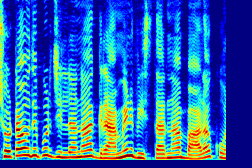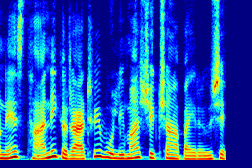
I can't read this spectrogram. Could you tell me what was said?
છોટાઉદેપુર જિલ્લાના ગ્રામીણ વિસ્તારના બાળકોને સ્થાનિક રાઠવી બોલીમાં શિક્ષણ અપાઈ રહ્યું છે.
